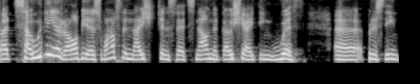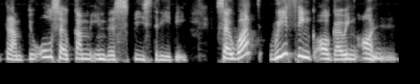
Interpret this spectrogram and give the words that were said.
But Saudi Arabia is one of the nations that's now negotiating with uh, President Trump to also come in this peace treaty. So what we think are going on,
